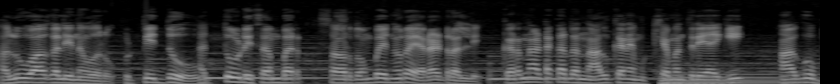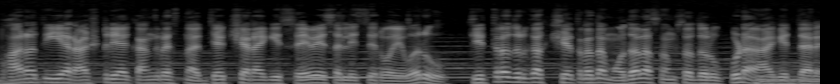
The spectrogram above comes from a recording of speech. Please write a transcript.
ಹಲುವಾಗಲಿನವರು ಹುಟ್ಟಿದ್ದು ಹತ್ತು ಡಿಸೆಂಬರ್ ಸಾವಿರದ ಒಂಬೈನೂರ ಎರಡರಲ್ಲಿ. ಕರ್ನಾಟಕದ ನಾಲ್ಕನೇ ಮುಖ್ಯಮಂತ್ರಿಯಾಗಿ ಹಾಗೂ ಭಾರತೀಯ ರಾಷ್ಟ್ರೀಯ ಕಾಂಗ್ರೆಸ್ನ ಅಧ್ಯಕ್ಷರಾಗಿ ಸೇವೆ ಸಲ್ಲಿಸಿರುವ ಇವರು ಚಿತ್ರದುರ್ಗ ಕ್ಷೇತ್ರದ ಮೊದಲ ಸಂಸದರು ಕೂಡ ಆಗಿದ್ದಾರೆ.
